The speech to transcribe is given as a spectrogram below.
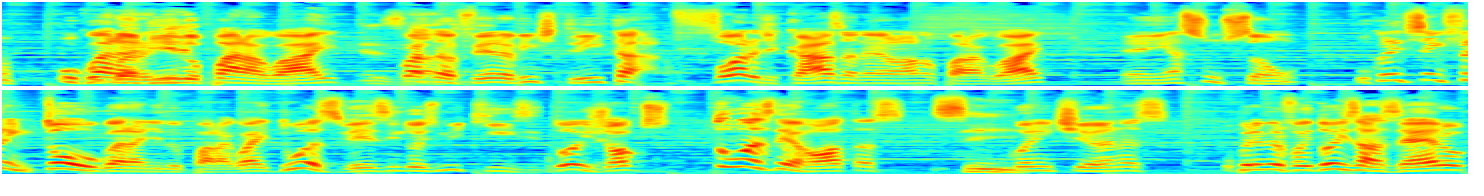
o, o Guarani, Guarani. do Paraguai. Quarta-feira, 20 h 30 fora de casa, né, lá no Paraguai, em Assunção. O Corinthians enfrentou o Guarani do Paraguai duas vezes em 2015. Dois jogos, duas derrotas Sim. corintianas. O primeiro foi 2 a 0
